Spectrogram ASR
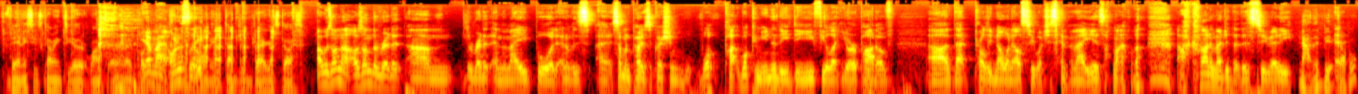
fantasies coming together at once. Yeah, mate, honestly. on his Dungeons Dragons dice. I was on a, I was on the Reddit um, the Reddit MMA board, and it was uh, someone posed the question: What part, what community do you feel like you're a part of uh, that probably no one else who watches MMA is? I'm like, well, I can't imagine that there's too many. Nah, there'd be a couple.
